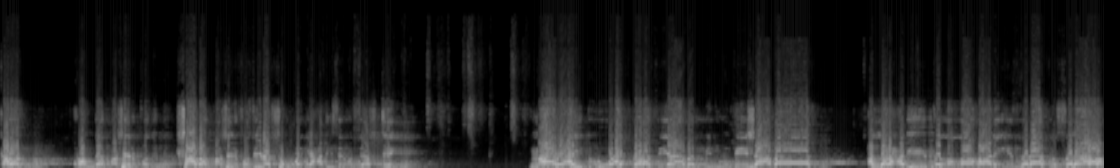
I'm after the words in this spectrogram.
কারণ রমজান মাসের সাবান মাসের ফজিরত সম্পর্কে হাদিসের মধ্যে আসছে আল্লাহর হাবিব সাল্লাল্লাহু আলাইহি সালাম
